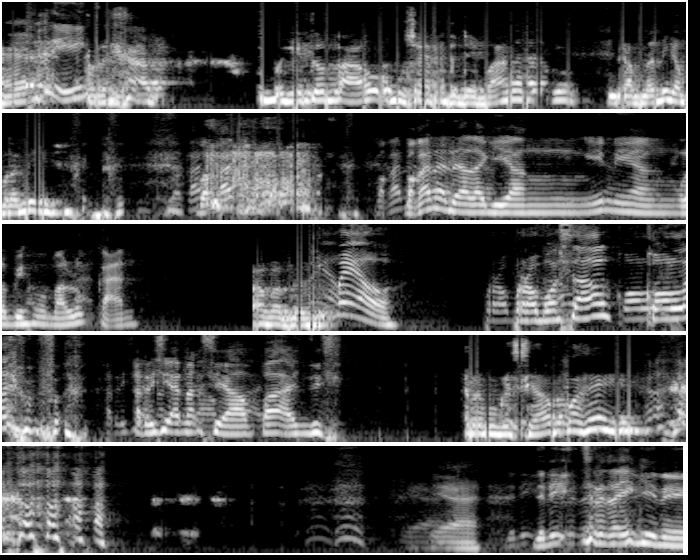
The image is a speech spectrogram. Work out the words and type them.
Eh Sering. ternyata begitu tahu buset gede banget. Nggak berani nggak berani. Bahkan bahkan ada lagi yang ini yang lebih memalukan. Apa tuh? Email proposal collab hari si anak siapa anjing Kirim ke siapa hei? ya jadi ceritanya gini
